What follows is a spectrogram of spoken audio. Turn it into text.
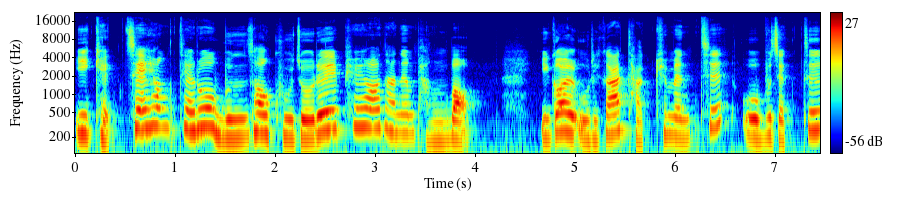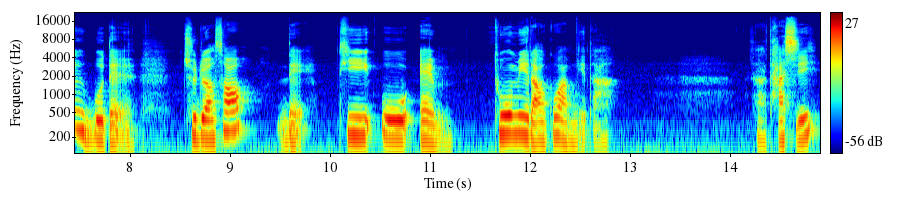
이 객체 형태로 문서 구조를 표현하는 방법. 이걸 우리가 Document Object Model 줄여서 네, DOM DOM이라고 합니다. 자, 다시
